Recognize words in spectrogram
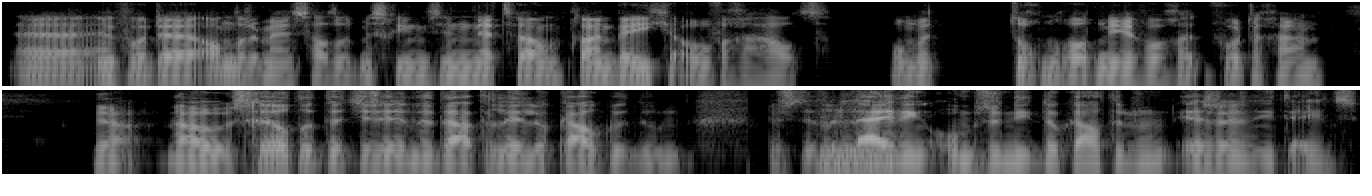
Eh, en voor de andere mensen had het misschien ze net wel een klein beetje overgehaald om het toch nog wat meer voor, voor te gaan. Ja, nou scheelt het dat je ze inderdaad alleen lokaal kunt doen. Dus de Mhm. verleiding om ze niet lokaal te doen is er niet eens.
